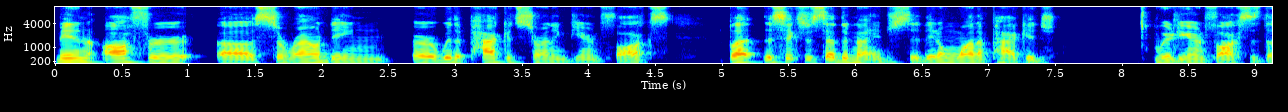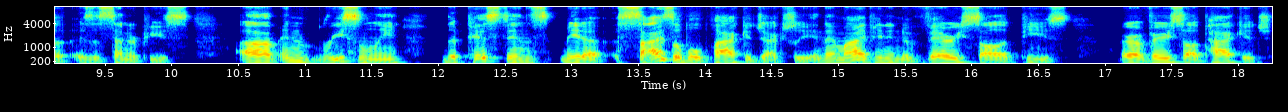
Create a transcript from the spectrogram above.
made an offer uh, surrounding or with a package surrounding De'Aaron Fox, but the Sixers said they're not interested. They don't want a package where De'Aaron Fox is the is a centerpiece. Um, and recently, the Pistons made a sizable package, actually, and in my opinion, a very solid piece or a very solid package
